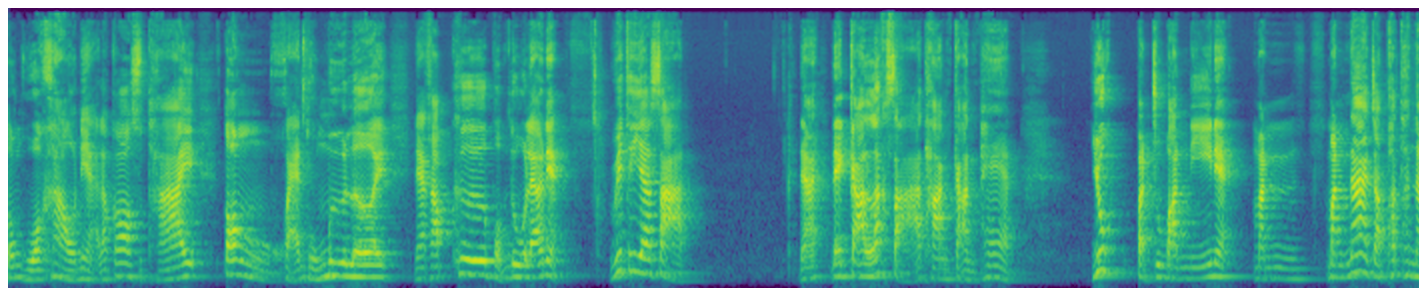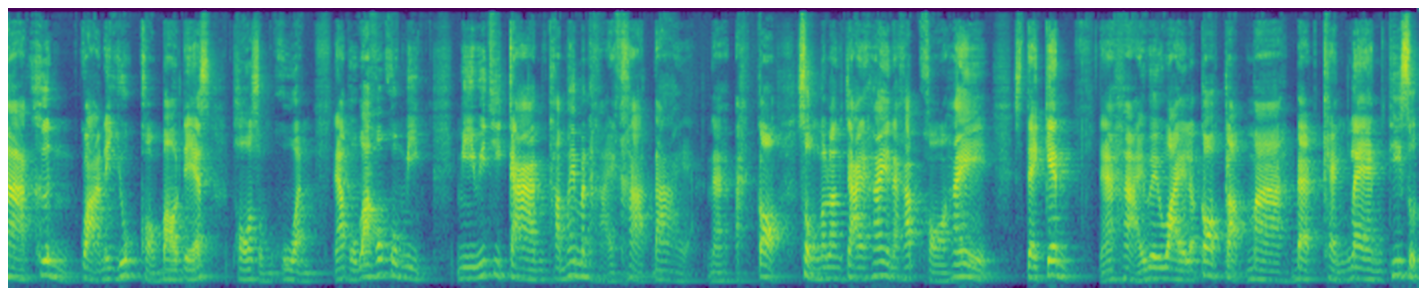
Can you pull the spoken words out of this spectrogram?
ตรงหัวเข่าเนี่ย แล้วก็สุดท้ายต้องแขวนถุงมือเลยนะครับ คือผมดูแล้วเนี่ย วิทยาศาสตร์นะในการรักษาทางการแพทย์ ยุคปัจจุบันนี้เนี่ย มันมันน่าจะพัฒนาขึ้นกว่าในยุคของบาลเดสพอสมควรนะผมว่าเขาคงมีมีวิธีการทำให้มันหายขาดได้นะอะก็ส่งกำลังใจให้นะครับ ขอให้สเตเกนนะหายไวๆ แล้วก็กลับมาแบบแข็งแรงที่สุด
